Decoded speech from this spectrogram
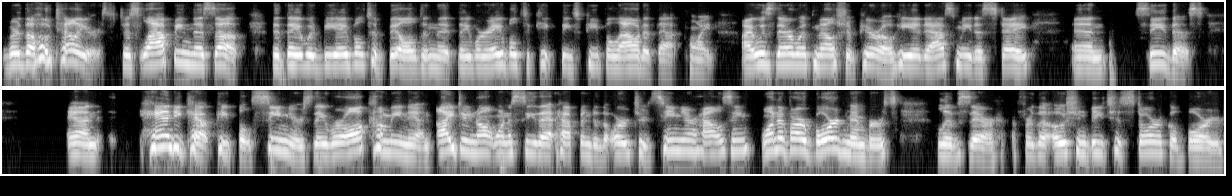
were the hoteliers just lapping this up that they would be able to build and that they were able to kick these people out at that point. I was there with Mel Shapiro. He had asked me to stay and see this. And handicapped people, seniors, they were all coming in. I do not want to see that happen to the Orchard Senior Housing. One of our board members lives there for the Ocean Beach Historical Board.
